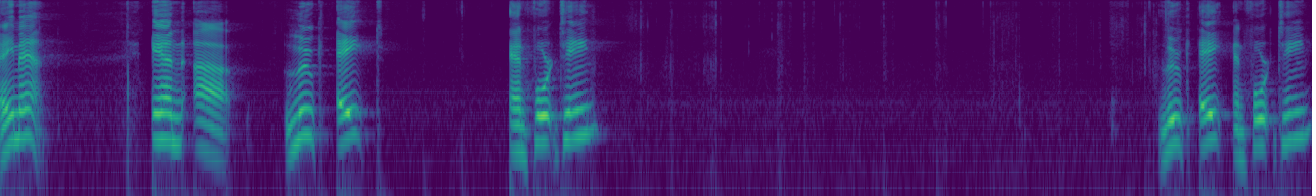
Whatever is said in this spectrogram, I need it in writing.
Amen. In uh, Luke 8 and 14, Luke 8 and 14.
